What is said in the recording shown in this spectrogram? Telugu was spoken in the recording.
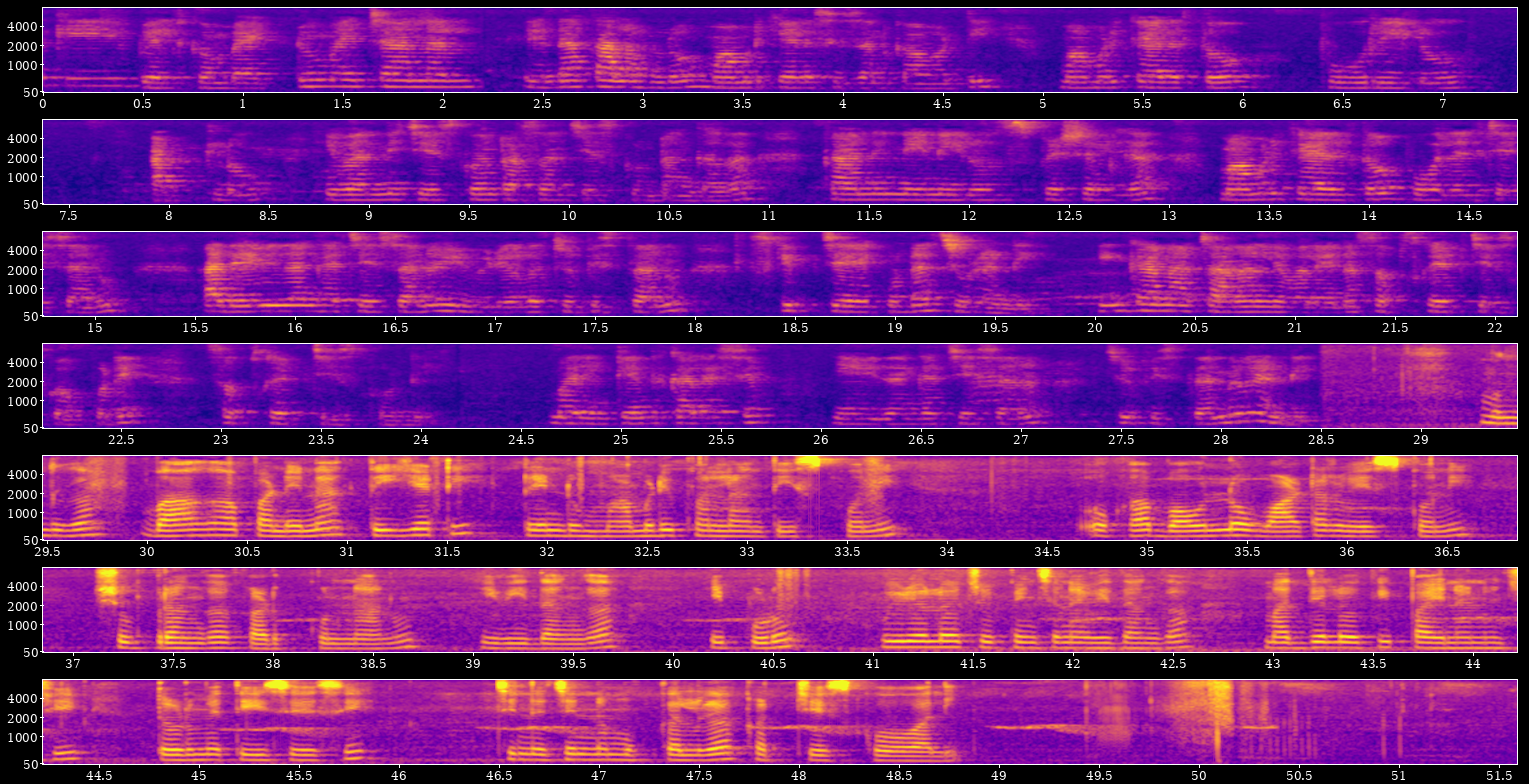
అందరికీ welcome back to my channel. ఎండాకాలంలో మామిడికాయల సీజన్ కాబట్టి మామిడికాయలతో పూరీలు అట్లు ఇవన్నీ చేసుకొని రసం చేసుకుంటాం కదా. కానీ నేను ఈరోజు స్పెషల్గా మామిడికాయలతో పోలేలు చేశాను. అదే విధంగా చేశాను ఈ వీడియోలో చూపిస్తాను. స్కిప్ చేయకుండా చూడండి. ఇంకా నా ఛానల్ని ఎవరైనా సబ్స్క్రైబ్ చేసుకోకపోతే సబ్స్క్రైబ్ చేసుకోండి. మరి ఇంకెందుకు ఆలస్యం? ఏ విధంగా చేశాను. చూపిస్తాను రండి. ముందుగా బాగా పండిన తియ్యటి రెండు మామిడి పండ్లను తీసుకొని ఒక బౌల్లో వాటర్ వేసుకొని శుభ్రంగా కడుక్కున్నాను. ఈ విధంగా ఇప్పుడు వీడియోలో చూపించిన విధంగా మధ్యలోకి పైన నుంచి తొడిమె తీసేసి చిన్న చిన్న ముక్కలుగా కట్ చేసుకోవాలి.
